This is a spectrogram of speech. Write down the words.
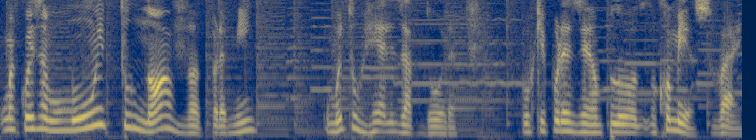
uma coisa muito nova para mim, muito realizadora. Porque, por exemplo, no começo, vai,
